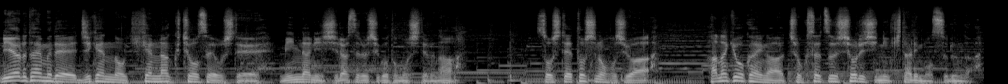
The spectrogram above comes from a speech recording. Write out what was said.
リアルタイムで事件の危険ランク調整をしてみんなに知らせる仕事もしてるな。そして都市の星は花教会が直接処理しに来たりもするんだ。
